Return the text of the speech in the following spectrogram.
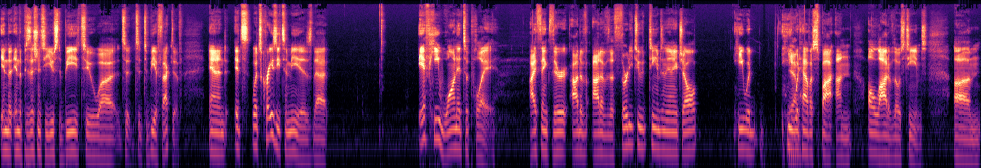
in the in the positions he used to be to, uh, to to to be effective. And it's what's crazy to me is that if he wanted to play, I think there out of out of the 32 teams in the NHL, he would he yeah. would have a spot on a lot of those teams. Um,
